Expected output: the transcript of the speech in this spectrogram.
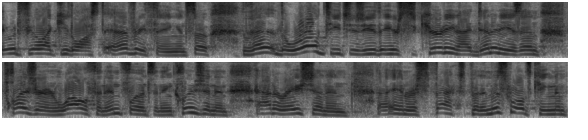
It would feel like you lost everything. And so the, the world teaches you that your security and identity is in pleasure and wealth and influence and inclusion and adoration and, uh, and respect. But in this world's kingdom,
